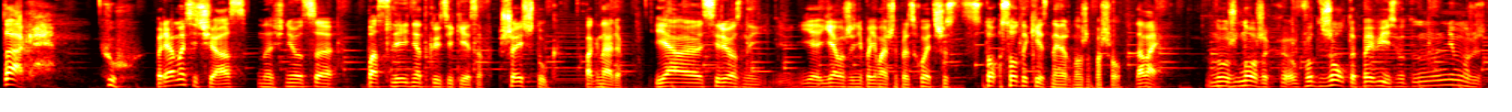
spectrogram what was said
Так. Фух. Прямо сейчас начнется последнее открытие кейсов. 6 штук. Погнали. Я серьезный. Я, я уже не понимаю, что происходит. Шест- сто- сотый кейс, наверное, уже пошел. Давай. Ну, ж- ножик. Вот желтый, появись. Вот ну, немножечко.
